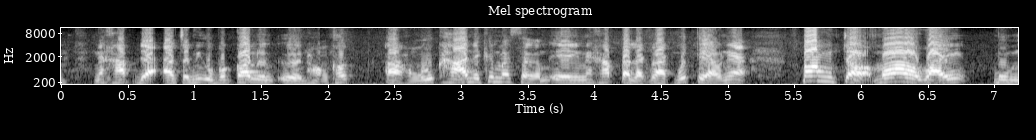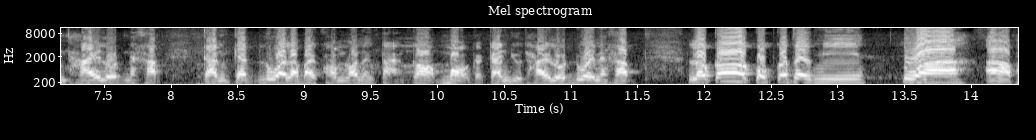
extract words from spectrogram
ำนะครับเดี๋ยวอาจจะมีอุปกรณ์อื่น ๆ ของเขาอของลูกค้าเนี่ยขึ้นมาเสริมเองนะครับ แต่หลักๆก๋วยเตี๋ยวเนี่ยต้องเจาะหม้อไว้มุมท้ายรถนะครับการแก๊สรั่วระบายความร้อนต่างๆ ก็เหมาะกับการอยู่ท้ายรถด้วยนะครับ แล้วก็กบก็จะมีตัวผ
